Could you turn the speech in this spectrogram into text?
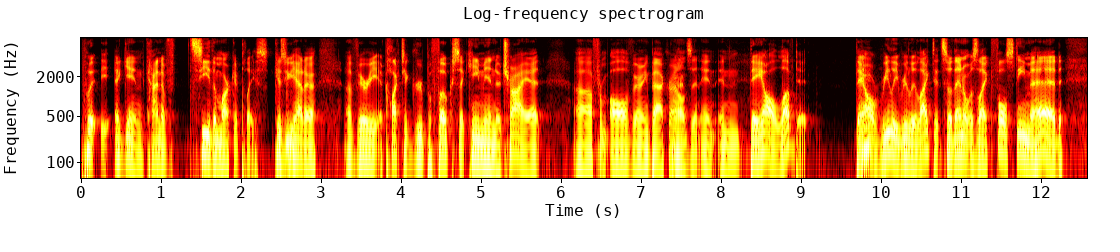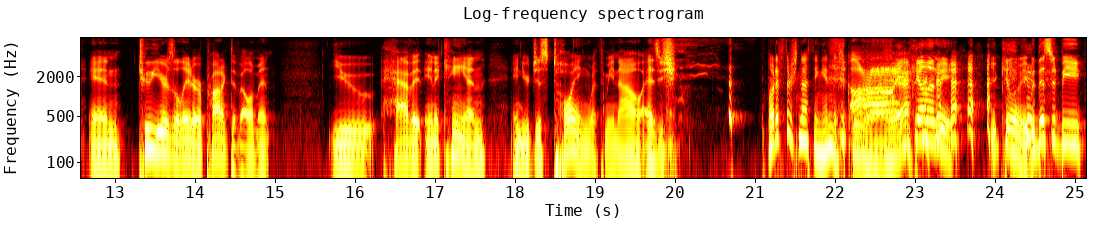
put again kind of see the marketplace because you had a, a very eclectic group of folks that came in to try it uh, from all varying backgrounds and, and, and they all loved it they all really really liked it so then it was like full steam ahead and two years later of product development you have it in a can and you're just toying with me now as you What if there's nothing in this? Ah, you're killing me. You're killing me. But this would be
